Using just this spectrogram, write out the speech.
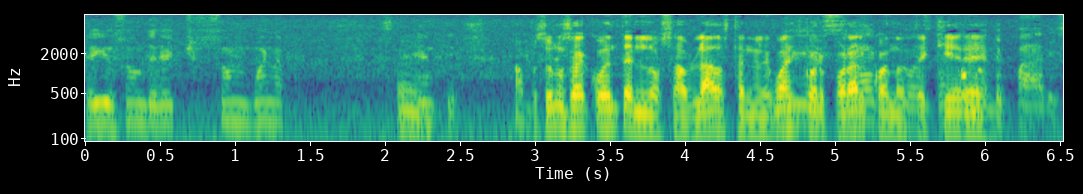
Ellos son derechos, son buena Sí. gente. Ah, pues uno se da cuenta en los hablados, hasta en el lenguaje corporal Exacto, cuando te quieren. te pares.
